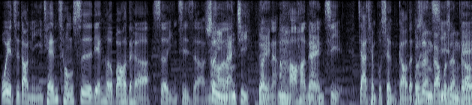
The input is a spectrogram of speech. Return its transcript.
我也知道你以前从事联合报的摄影记者，摄影男记，对，啊、好好男记。价钱不是很高的，不是很高，不是很高。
